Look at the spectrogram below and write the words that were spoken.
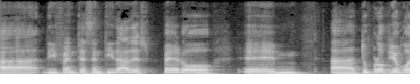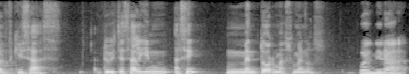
a diferentes entidades, pero em, a tu propio golf quizás. ¿Tuviste a alguien así? ¿Un mentor más o menos? Pues mira,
